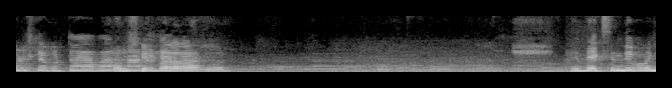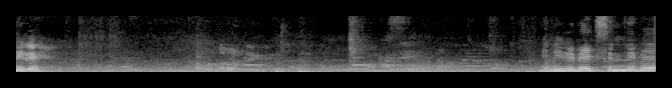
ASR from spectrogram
পরিষ্কার করতে হয় আবার পরিষ্কার করা লাগে ভ্যাকসিন দিব নি রে। মিনিরে ভ্যাকসিন দিবে।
